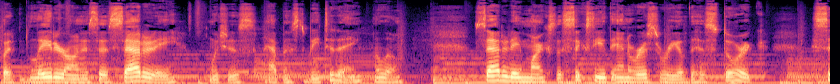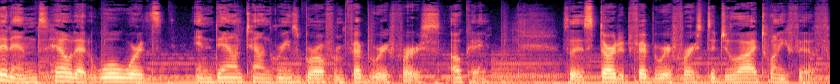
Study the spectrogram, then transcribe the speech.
but later on it says Saturday, which is happens to be today. Hello. Saturday marks the 60th anniversary of the historic sit-ins held at Woolworth's in downtown Greensboro from February 1st. Okay, so it started February 1st to July 25th.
